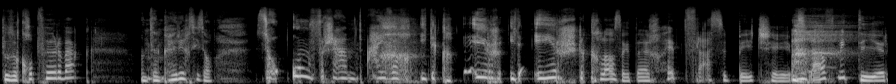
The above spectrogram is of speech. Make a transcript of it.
Du so Kopfhörer weg und dann höre ich sie so, so unverschämt einfach in der, er, in der ersten Klasse. Ich dachte, hey, Fresse, Bitch, hey, was läuft mit dir?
